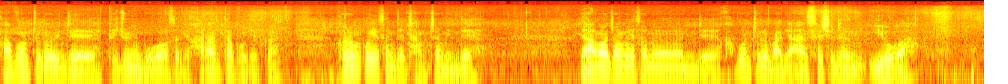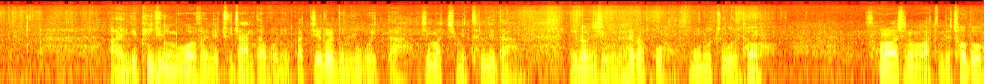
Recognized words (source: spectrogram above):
카본줄은 이제 비중이 무거워서 이제 가라앉다 보니까 그런 거에서 이제 장점인데 양어정에서는 이제 카본줄을 많이 안 쓰시는 이유가 아 이게 비중이 무거워서 이제 주저앉다 보니까 찌를 누르고 있다 찌맞춤이 틀리다 이런 식으로 해갖고 모노 쪽을 더 선호하시는 것 같은데 저도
